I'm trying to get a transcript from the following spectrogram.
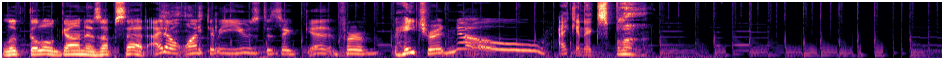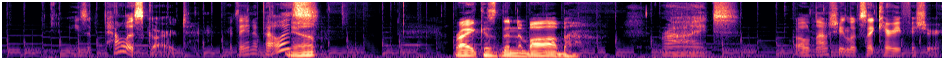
Look, the little gun is upset. I don't want to be used as a uh, for hatred. No. I can explode. Palace guard. Are they in a palace? Yep. Right, because the Nabob. Right. Well, now she looks like Carrie Fisher.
